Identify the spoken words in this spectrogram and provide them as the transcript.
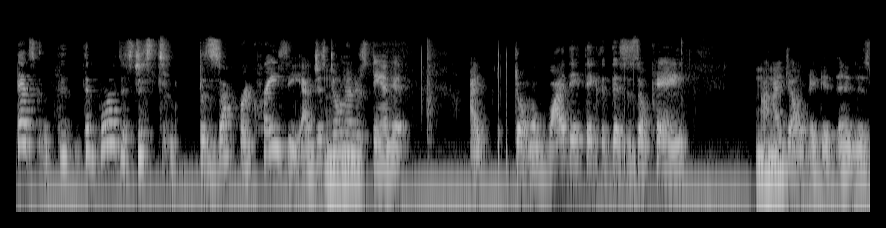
That's the, the world is just bizarre and crazy. I just don't Mm-hmm. understand it. I don't know why they think that this is okay. Mm-hmm. I, I don't. It is, and it is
